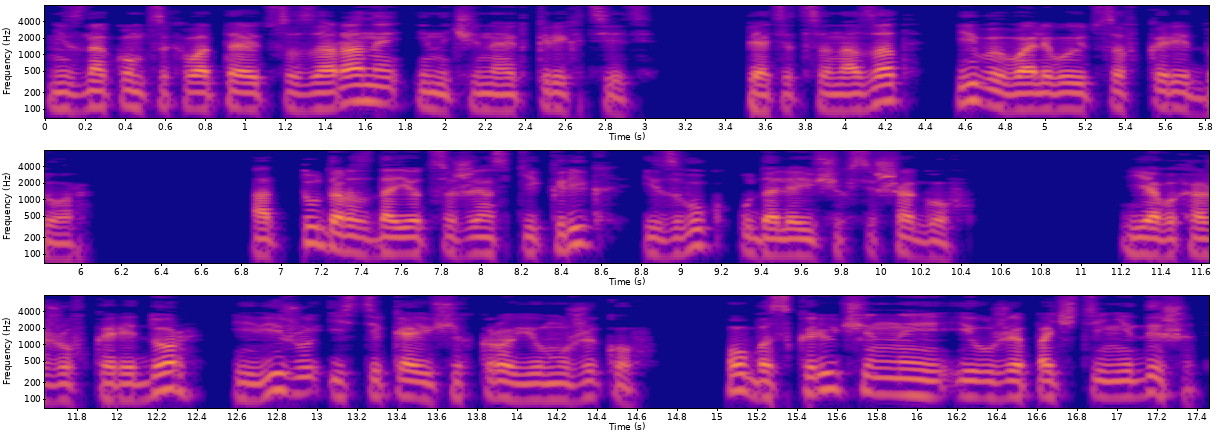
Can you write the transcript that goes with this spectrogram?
незнакомцы хватаются за раны и начинают кряхтеть. Пятятся назад и вываливаются в коридор. Оттуда раздается женский крик и звук удаляющихся шагов. Я выхожу в коридор и вижу истекающих кровью мужиков. Оба скрюченные и уже почти не дышат.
